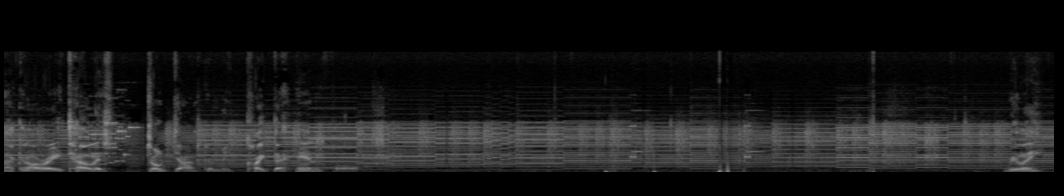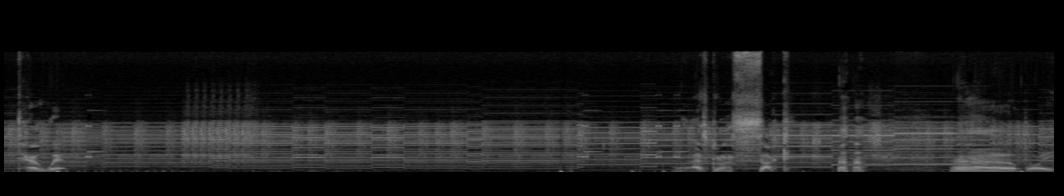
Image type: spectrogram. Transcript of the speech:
I can already tell this Jolteon's gonna be quite the handful. Really? Tail whip? That's gonna suck. oh boy.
